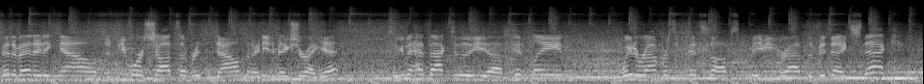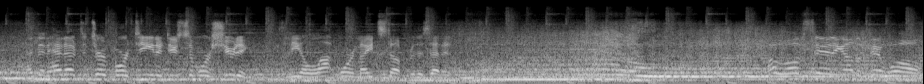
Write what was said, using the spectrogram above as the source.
bit of editing now, a few more shots I've written down that I need to make sure I get. So we're gonna head back to the uh, pit lane, wait around for some pit stops, maybe grab the midnight snack, and then head out to turn 14 and do some more shooting. I need a lot more night stuff for this edit. I love standing on the pit wall.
